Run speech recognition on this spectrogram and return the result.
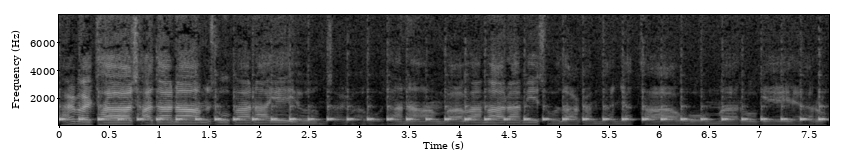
발발타 사다남 수바나의 염살 바보다남 바바 마라미 소다간다냐타 옴마로게 하로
